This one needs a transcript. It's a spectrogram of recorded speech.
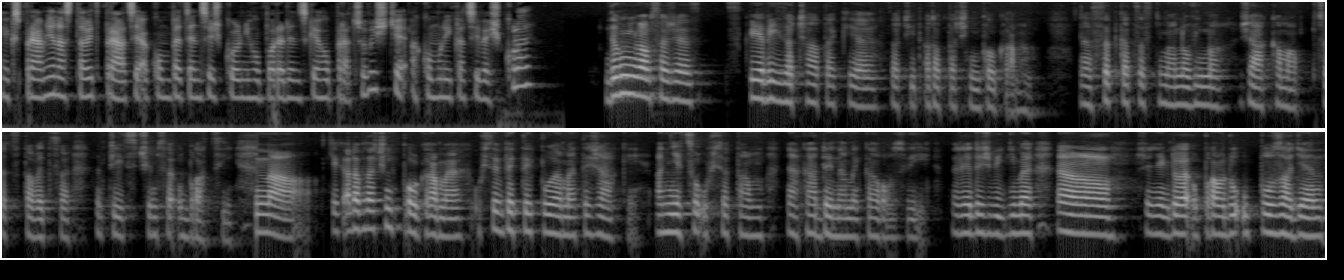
Jak správně nastavit práci a kompetence školního poradenského pracoviště a komunikaci ve škole? Domnívám se, že skvělý začátek je začít adaptačním programem. Setkat se s těma novýma žákama, představit se, říct, s čím se obrací. Na těch adaptačních programech už si vytipujeme ty žáky a něco už se tam, nějaká dynamika rozvíjí. Takže když vidíme, eh, že někdo je opravdu upozaděn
